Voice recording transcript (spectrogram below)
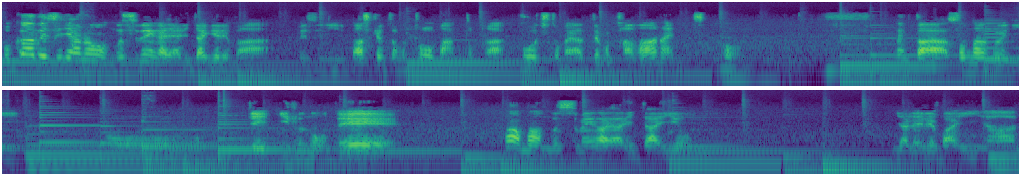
僕は別にあの、娘がやりたければ、別にバスケットの当番とか、コーチとかやっても構わないんですけど、なんか、そんな風に、こう、言っているので、まあまあ、娘がやりたいように、やれればいいなっ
